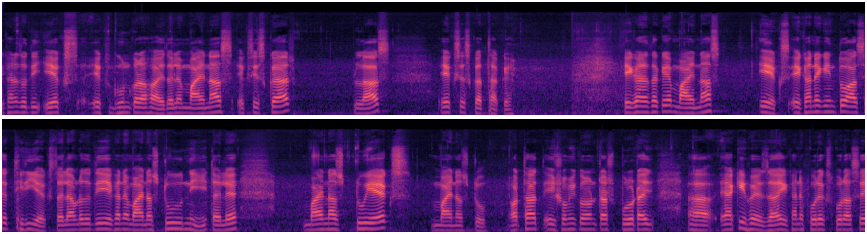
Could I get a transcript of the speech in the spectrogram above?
এখানে যদি এক্স এক্স গুণ করা হয়, তাহলে minus x square plus x square থাকে। এখানে থাকে মাইনাস এক্স। এখানে কিন্তু আছে থ্রি এক্স। তাহলে আমরা যদি এখানে মাইনাস টু নিই, তাহলে minus two x minus two. অর্থাৎ এই সমীকরণটা পুরোটাই একই হয়ে যায়। এখানে ফোর এক্স ফোর আছে,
